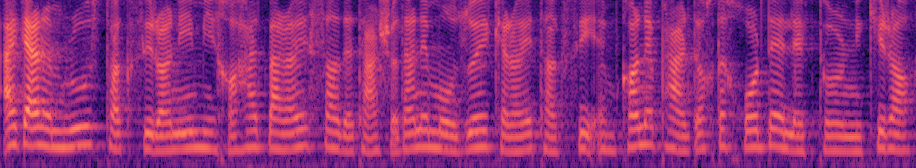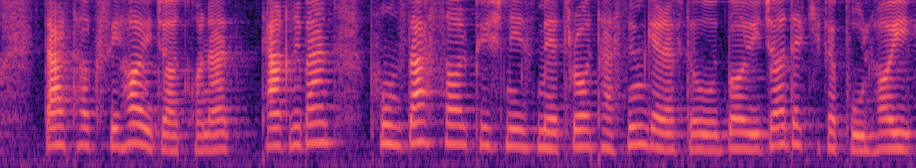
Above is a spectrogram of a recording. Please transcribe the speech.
اگر امروز تاکسیرانی می‌خواهد برای ساده تر شدن موضوع کرایه تاکسی امکان پرداخت خرد الکترونیکی را در تاکسی ها ایجاد کند تقریبا 15 سال پیش نیز مترو تصمیم گرفته بود با ایجاد کیف پولهایی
